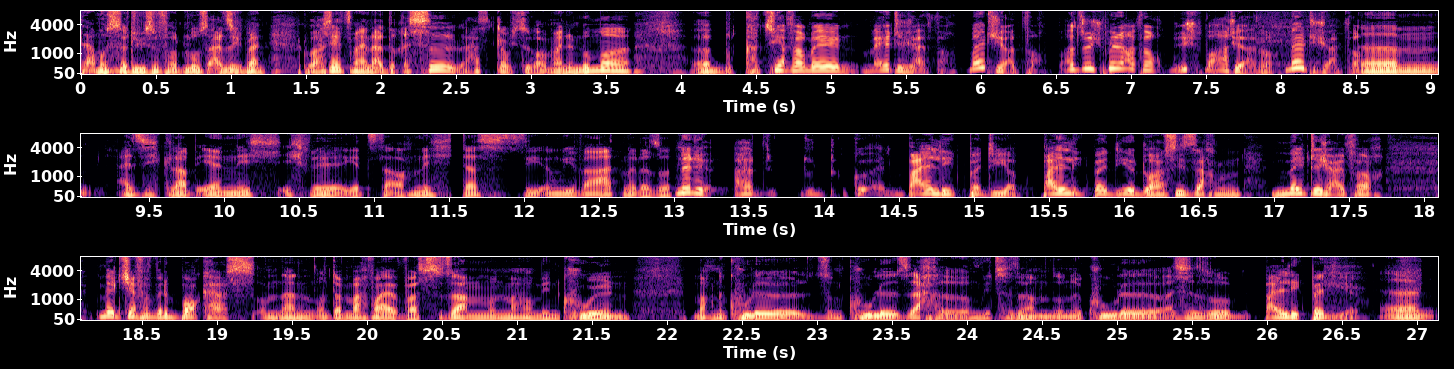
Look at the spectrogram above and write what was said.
da muss natürlich sofort los. Also ich meine, du hast jetzt meine Adresse, hast glaube ich sogar meine Nummer. Äh, kannst dich einfach melden. Meld dich einfach. Meld dich einfach. Also ich bin einfach, ich warte hier einfach. Meld dich einfach. Ähm, also ich glaube eher nicht. Ich will jetzt da auch nicht, dass sie irgendwie warten oder so. Nee, nee, du- Ball liegt bei dir. Ball liegt bei dir. Du hast die Sachen. Meld dich einfach. Meld dich einfach, wenn du Bock hast. Und dann, und dann machen wir einfach was zusammen und machen irgendwie einen coolen, machen eine coole, so eine coole Sache irgendwie zusammen. So eine coole, du, so, Ball liegt bei dir. Ähm,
